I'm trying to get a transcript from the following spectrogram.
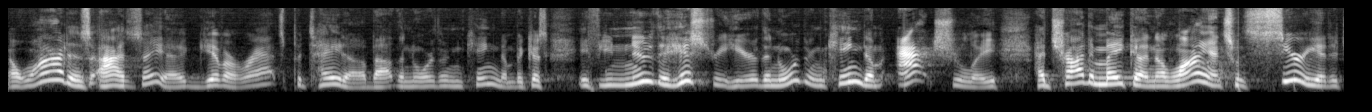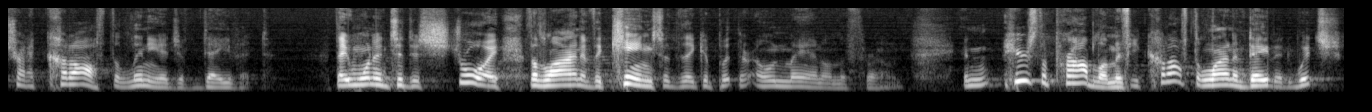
Now, why does Isaiah give a rat's potato about the northern kingdom? Because if you knew the history here, the northern kingdom actually had tried to make an alliance with Syria to try to cut off the lineage of David. They wanted to destroy the line of the king so that they could put their own man on the throne. And here's the problem if you cut off the line of David, which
